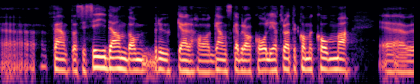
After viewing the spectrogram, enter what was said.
eh, fantasy-sidan. De brukar ha ganska bra koll. Jag tror att det kommer komma eh,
